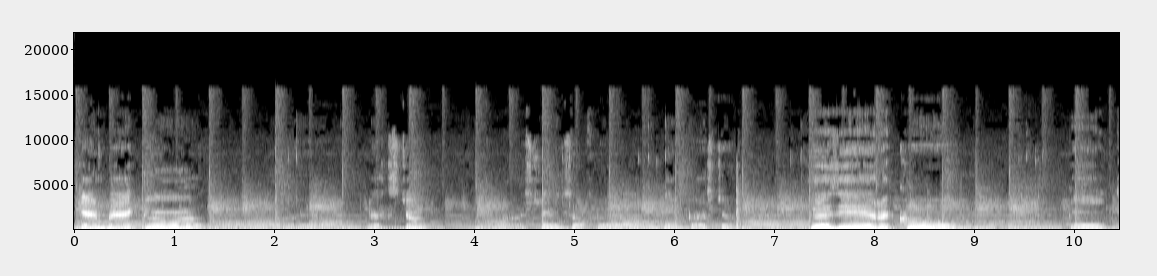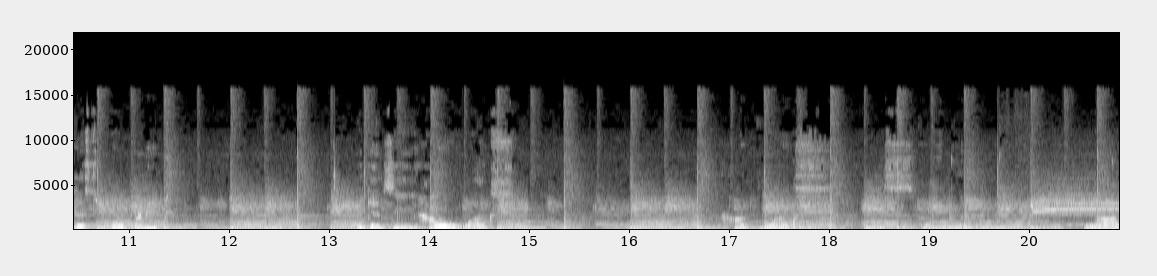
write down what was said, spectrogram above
can back to our uh, desktop streaming software gamecaster here's a record. Okay just open it. You can see how it works. How it works. This wow.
